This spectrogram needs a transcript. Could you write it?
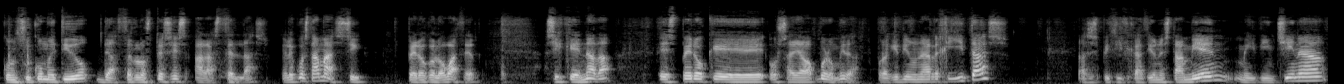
con su cometido de hacer los tests a las celdas. ¿Que le cuesta más? Sí, pero que lo va a hacer. Así que nada, espero que os haya... Bueno, mira, por aquí tiene unas rejillitas, las especificaciones también, Made in China,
